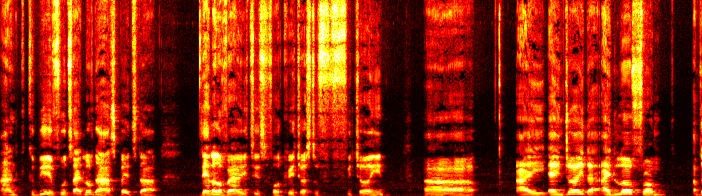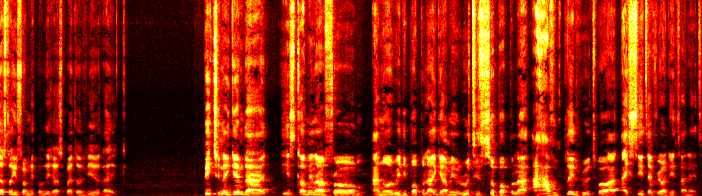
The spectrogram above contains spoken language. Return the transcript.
and it could be a vote. So I love that aspect that there are a lot of varieties for creatures to feature in. Uh, I enjoy that. I love from. I'm just talking from the publisher's point of view. Like pitching a game that is coming out from an already popular game. I mean, Root is so popular. I haven't played Root, but I, I see it everywhere on the internet.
